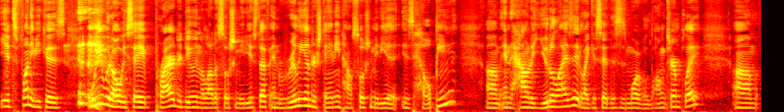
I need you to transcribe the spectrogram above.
it's funny because we would always say prior to doing a lot of social media stuff and really understanding how social media is helping um, and how to utilize it. Like I said, this is more of a long term play. Um,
